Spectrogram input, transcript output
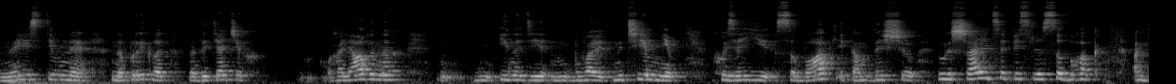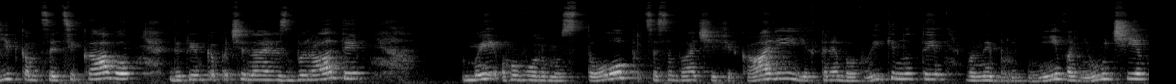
неїстівне, наприклад, на дитячих галявинах іноді бувають нечемні хозяї собак, і там дещо лишається після собак, а діткам це цікаво, дитинка починає збирати. Ми говоримо стоп, це собачі фекалії, їх треба викинути, вони брудні, вонючі.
